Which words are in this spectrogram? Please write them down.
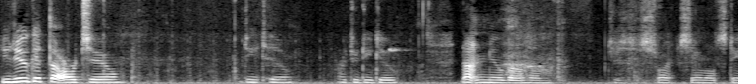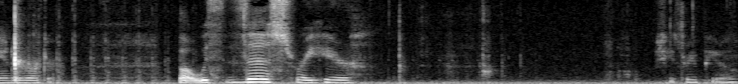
You do get the R2 D2. R2D2. Nothing new about him. Just same old standard R2. But with this right here, C3PO.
